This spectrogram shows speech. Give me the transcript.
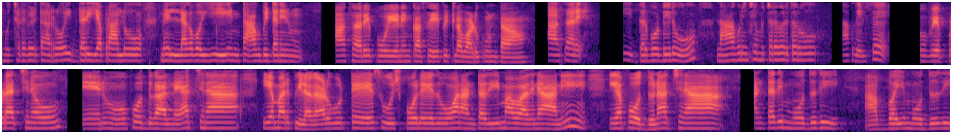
ముచ్చట పెడతారో ఇద్దరు ఇయ్యప్రాళ్ళు మెల్లగా పోయి ఇంటాగు బిడ్డ నేను. ఆ సరే పోయే నేను కాసేపు ఇట్లా పడుకుంటా. ఆ సరే. ఈ ఇద్దరు బొడ్డీలు నా గురించే ముచ్చట పెడతారు. నాకు తెలిసే. నువ్వెప్పుడు వచ్చినావు నేను పొద్దుగాలనే వచ్చినా ఇక మరి పిల్లగాడు పుట్టే చూసిపోలేదు అని అంటది మా వదిన అని ఇక పొద్దున వచ్చినా అంటది మొద్దుది. అబ్బాయి మొద్దుది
